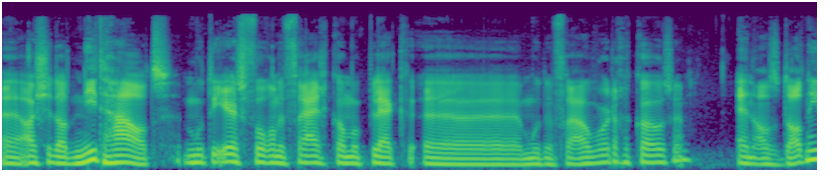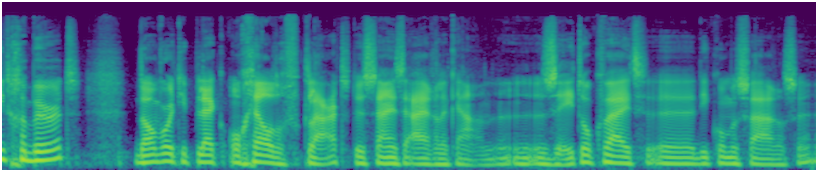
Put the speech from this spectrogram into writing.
Uh, als je dat niet haalt, moet de eerstvolgende vrijgekomen plek uh, moet een vrouw worden gekozen. En als dat niet gebeurt, dan wordt die plek ongeldig verklaard. Dus zijn ze eigenlijk ja, een zetel kwijt, uh, die commissarissen.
